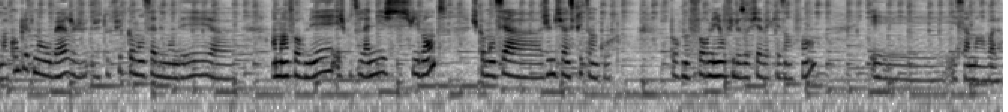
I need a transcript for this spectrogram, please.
m'a complètement ouvert. J'ai tout de suite commencé à demander, euh, à m'informer. Et je pense que l'année suivante, je, commençais à, je me suis inscrite à un cours pour me former en philosophie avec les enfants. Et, ça m'a. Voilà.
